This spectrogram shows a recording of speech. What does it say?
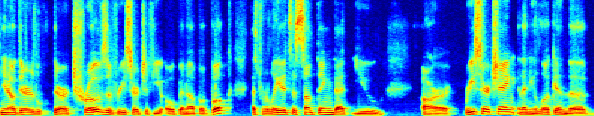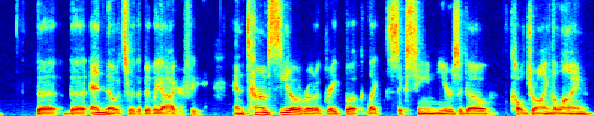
you know, there, there are troves of research if you open up a book that's related to something that you are researching, and then you look in the the the end notes or the bibliography. And Tom Sito wrote a great book like 16 years ago called Drawing the Line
